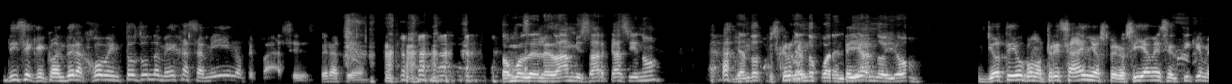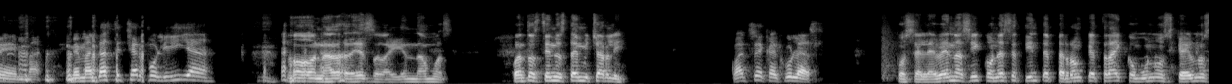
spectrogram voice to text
Dice que cuando era joven, ¿tú dónde me dejas a mí? No te pases, espérate. Somos de la edad, misar casi, ¿no? Ya ando, Pues creo ya que ando cuarenteando yo. Yo te digo como tres años, pero sí ya me sentí que me, me mandaste echar polilla. No, nada de eso, ahí andamos. ¿Cuántos tiene usted, mi Charlie? ¿Cuánto se calculas? Pues se le ven así con ese tinte perrón que trae, como unos que unos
